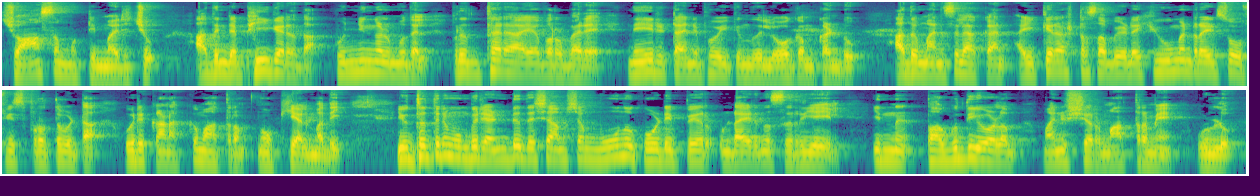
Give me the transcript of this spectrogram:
ശ്വാസം മുട്ടി മരിച്ചു. അതിന്റെ ഭീകരത കുഞ്ഞുങ്ങൾ മുതൽ വൃദ്ധരായവർ വരെ നേരിട്ട് അനുഭവിക്കുന്നത് ലോകം കണ്ടു. അത് മനസ്സിലാക്കാൻ ഐക്യരാഷ്ട്രസഭയുടെ ഹ്യൂമൻ റൈറ്റ്സ് ഓഫീസ് പുറത്തുവിട്ട ഒരു കണക്ക് മാത്രം നോക്കിയാൽ മതി. യുദ്ധത്തിന് മുമ്പ് രണ്ട് ദശാംശം മൂന്ന് കോടി പേർ ഉണ്ടായിരുന്ന സിറിയയിൽ ഇന്ന് പകുതിയോളം മനുഷ്യർ മാത്രമേ ഉള്ളൂ.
